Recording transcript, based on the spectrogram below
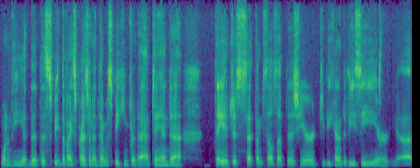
one of the the, the, the vice president that was speaking for that, and uh, they had just set themselves up this year to be kind of the VC or uh,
